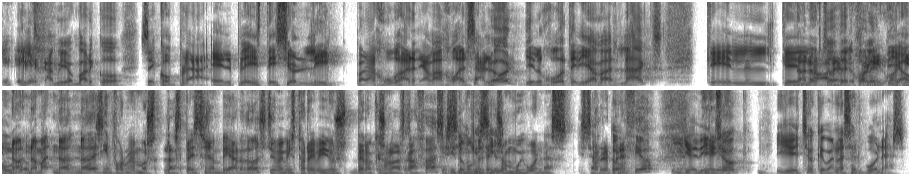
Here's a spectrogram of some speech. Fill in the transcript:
Y en, cambio, Marco se compra el PlayStation Link para jugar de abajo al salón y el juego tenía más lags que el, que No, el no, ver, Joaquín, Joaquín, desinformemos. Las PlayStation VR 2, yo me he visto reviews de lo que son las gafas Que y sí, todo el mundo dice que son muy buenas. Por el precio. Y yo he dicho, Eh, y yo he dicho que van a ser buenas.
